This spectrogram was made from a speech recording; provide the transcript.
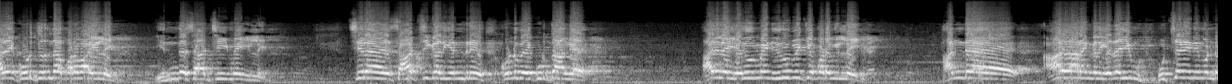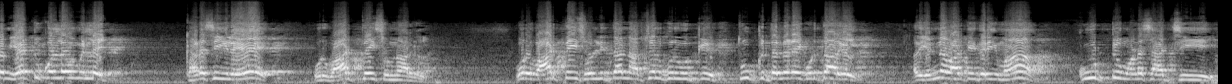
அதை கொடுத்திருந்தா பரவாயில்லை. எந்த சாட்சியுமே இல்லை. சில சாட்சிகள் என்று கொண்டு போய் கொடுத்தாங்க. அதில் எதுவுமே நிரூபிக்கப்படவில்லை. அந்த ஆதாரங்கள் எதையும் உச்சநீதிமன்றம் ஏற்றுக்கொள்ளவும் இல்லை. கடைசியிலே ஒரு வார்த்தை சொன்னார்கள். ஒரு வார்த்தை சொல்லித்தான் அப்சல் குருவுக்கு தூக்கு தண்டனை கொடுத்தார்கள். அது என்ன வார்த்தை தெரியுமா? கூட்டு மனசாட்சி.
